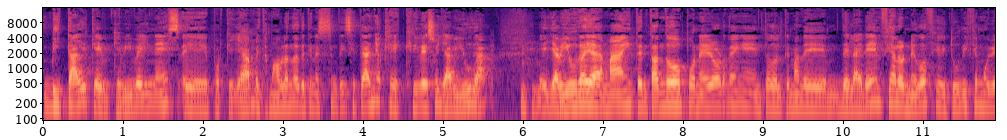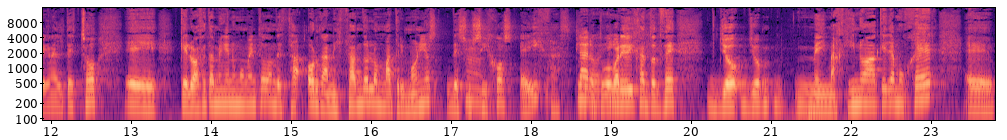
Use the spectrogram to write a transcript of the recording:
vital que, que vive Inés, eh, porque ya estamos hablando de que tiene 67 años, que escribe eso ya viuda. Ella viuda y además intentando poner orden en todo el tema de, de la herencia, los negocios. Y tú dices muy bien en el texto eh, que lo hace también en un momento donde está organizando los matrimonios de sus hijos e hijas. porque Claro, tuvo y- varios hijas. Entonces, yo, yo me imagino a aquella mujer, eh,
